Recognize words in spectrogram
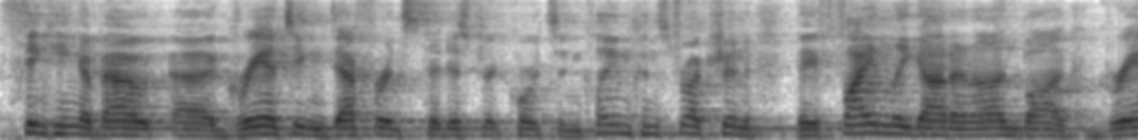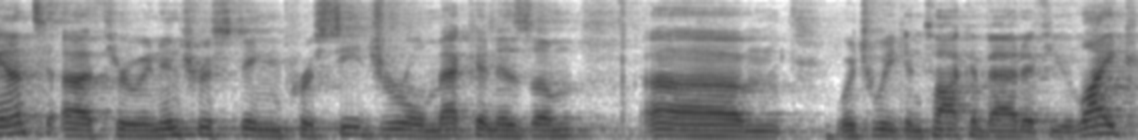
thinking about granting deference to district courts in claim construction. They finally got an en banc grant uh, through an interesting procedural mechanism um, which we can talk about if you like.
